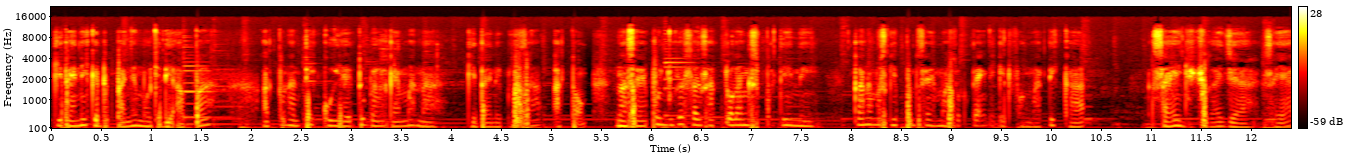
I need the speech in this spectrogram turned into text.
kita ini ke depannya mau jadi apa atau nanti kuliah itu bakal kayak mana kita ini bisa atau nah saya pun juga salah satu orang seperti ini. Karena meskipun saya masuk teknik informatika saya jujur aja saya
